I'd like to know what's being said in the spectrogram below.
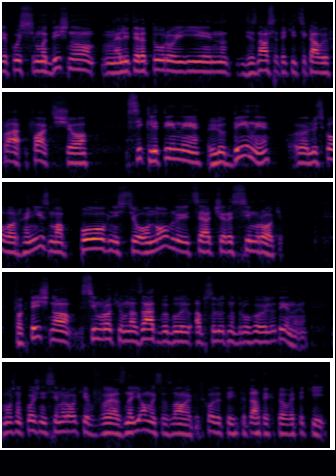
якусь медичну літературу і дізнався такий цікавий факт, що всі клітини людини, е, людського організму повністю оновлюються через 7 років. Фактично, 7 років назад ви були абсолютно другою людиною. Можна кожні 7 років е, знайомитися з вами, підходити і питати, хто ви такий.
